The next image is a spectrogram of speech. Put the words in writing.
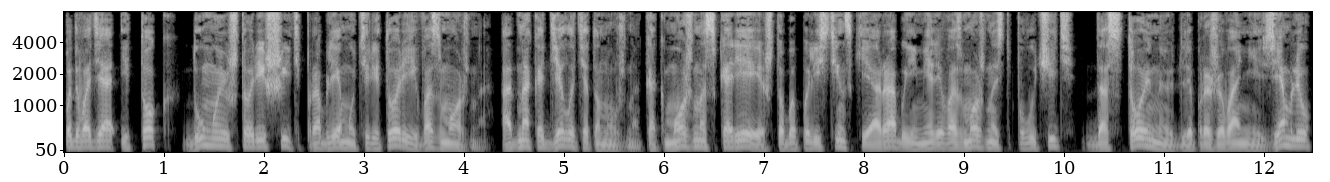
Подводя итог, думаю, что решить проблему территорий возможно. Однако делать это нужно как можно скорее, чтобы палестинские арабы имели возможность получить достойную для проживания землю,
